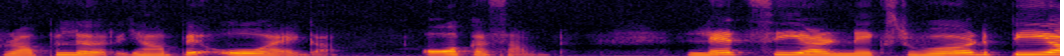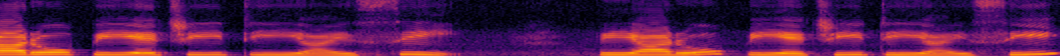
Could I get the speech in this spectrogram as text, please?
प्रोपेलर यहाँ पे ओ आएगा ओ का sound Let's see our next word P R O P H E T I C P R O P H E T I C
